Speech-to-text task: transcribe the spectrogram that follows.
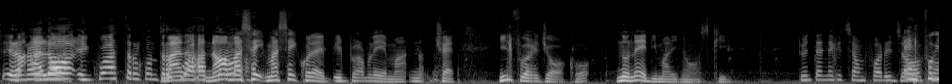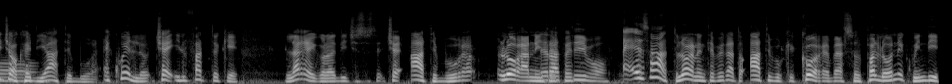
Erano allora- in 4 contro Ma, no, 4. no, ma sai, ma sai qual è il problema? No, cioè, il fuorigioco non è di Malinowski. Tu intendi che c'è un fuorigioco? il fuorigioco è di Atebur. È quello, cioè il fatto che la regola dice, cioè Atebur, loro hanno interpretato... Eh, esatto, loro hanno interpretato Atebur che corre verso il pallone e quindi,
